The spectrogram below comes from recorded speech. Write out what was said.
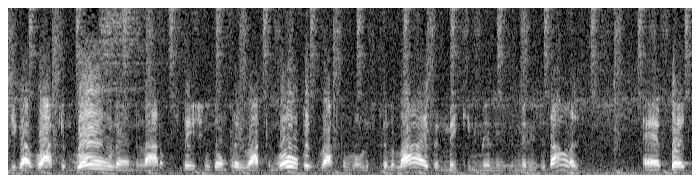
you got rock and roll, and a lot of stations don't play rock and roll, but rock and roll is still alive and making millions and millions of dollars. And but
